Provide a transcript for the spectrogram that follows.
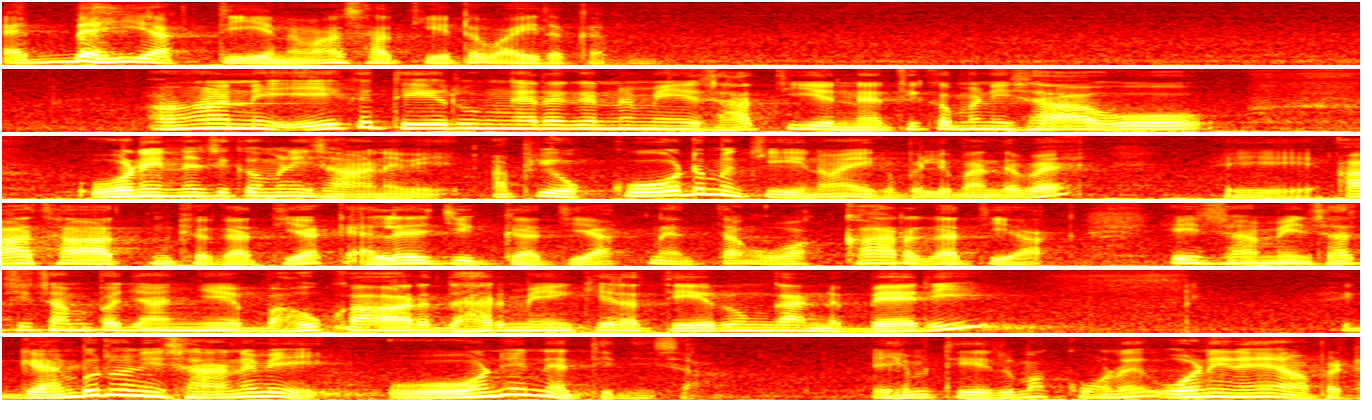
ඇබ්බැහියක් තියෙනවා සතියට වෛර කරනවා ආනේ ඒක තේරුම් අරගෙන මේ සතිය නැතිකම නිසා හෝ ඕනේ නැතිකම නිසා නෙවෙයි. අපි ඔක්කොටම තියෙනවා ඒක පිළිබඳව ඒ ආසාත්මික ගතියක් ඇලර්ජික් ගතියක් නැත්නම් වක්කාර ගතියක්. ඒ නිසා මේ සති සම්පජාඤ්ඤයේ බහුකාර ධර්මයේ කියලා තේරුම් ගන්න බැරි ගැඹුරු නිසා නෙවෙයි ඕනේ නැති නිසා. එහෙම තේරුමක් ඕනේ ඕනේ නෑ අපට.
